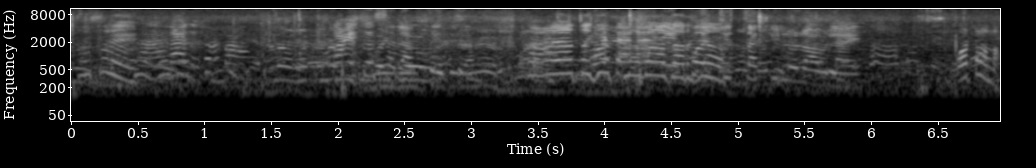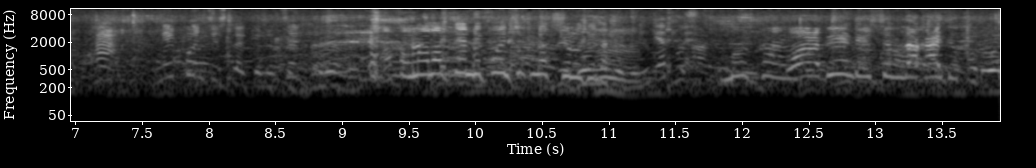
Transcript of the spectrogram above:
कसं काय कसं लागतंय तुला किलो लावलाय वाटाणा. हा नाही पंचवीसला किलो आता मला त्यांनी पंचवीस लाख किलो दिला. मग काय? भेंडी शिमला काय देऊ फुलवर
